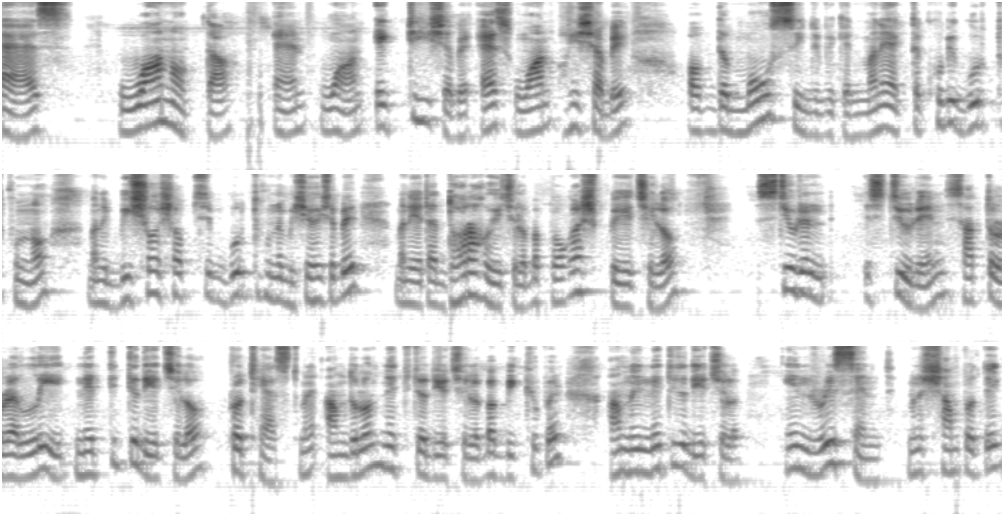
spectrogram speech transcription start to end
as one of the and one একটি হিসাবে অ্যাজ ওয়ান হিসাবে অফ দ্য মোস্ট সিগনিফিক্যান্ট মানে একটা খুবই গুরুত্বপূর্ণ মানে বিষয় সবচেয়ে গুরুত্বপূর্ণ বিষয় হিসেবে মানে এটা ধরা হয়েছিল বা প্রকাশ পেয়েছিল। স্টুডেন্ট স্টুডেন্ট ছাত্ররা লিড নেতৃত্ব দিয়েছিল প্রোটেস্ট মানে আন্দোলন নেতৃত্ব দিয়েছিল বা বিক্ষোভের আন্দোলন নেতৃত্ব দিয়েছিল। ইন রিসেন্ট মানে সাম্প্রতিক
